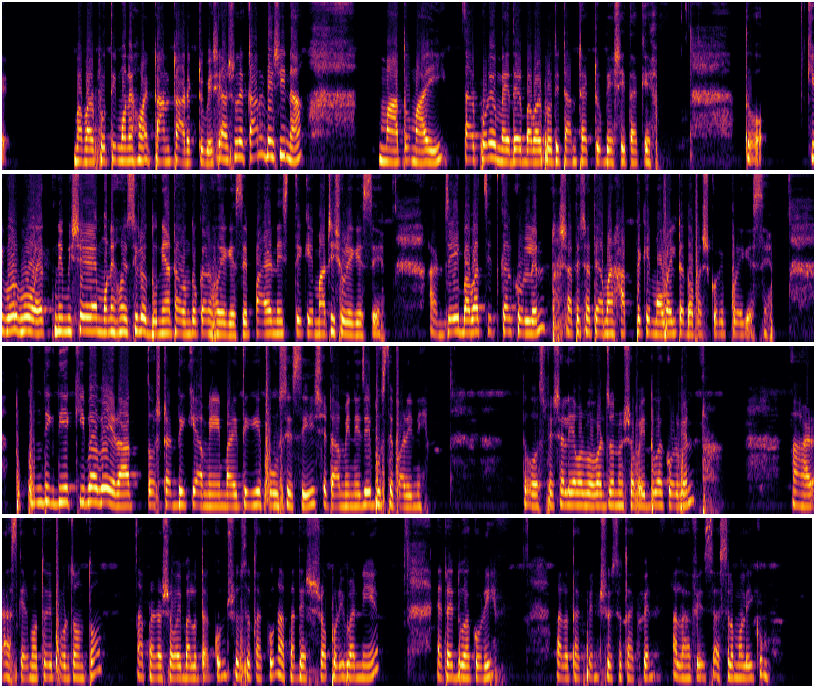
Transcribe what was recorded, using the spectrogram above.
বাবার প্রতি মনে হয় টানটা আরেকটু বেশি। আসলে টান বেশি না, মা তো মাই। তারপরেও মেয়েদের বাবার প্রতি টানটা একটু বেশি থাকে। তো কি বলব, এক নিমিষে মনে হয়েছিল দুনিয়াটা অন্ধকার হয়ে গেছে, পায়ের নিচ থেকে মাটি সরে গেছে। আর যেই বাবা চিৎকার করলেন, সাথে সাথে আমার হাত থেকে মোবাইলটা দপাস করে পড়ে গেছে। তো কোন দিক দিয়ে কীভাবে রাত দশটার দিকে আমি বাড়িতে গিয়ে পৌঁছেছি, সেটা আমি নিজেই বুঝতে পারিনি। তো স্পেশালি আমার বাবার জন্য সবাই দোয়া করবেন। আর আজকের মতো এই পর্যন্ত। আপনারা সবাই ভালো থাকুন, সুস্থ থাকুন। আপনাদের সপরিবার নিয়ে এটাই দোয়া করি। ভালো থাকবেন, সুস্থ থাকবেন। আল্লাহ হাফিজ। আসসালামু আলাইকুম।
